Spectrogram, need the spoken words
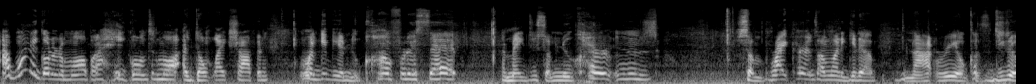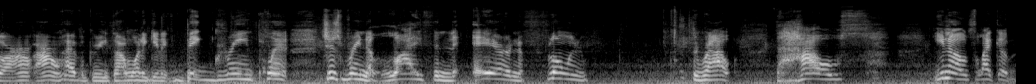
I want to go to the mall, but I hate going to the mall. I don't like shopping. I want to give me a new comforter set. I may do some new curtains, some bright curtains. I want to get a, not real, because, you know, I don't, I don't have a green thumb. I want to get a big green plant. Just bring the life and the air and the flowing throughout the house. You know, it's like a,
